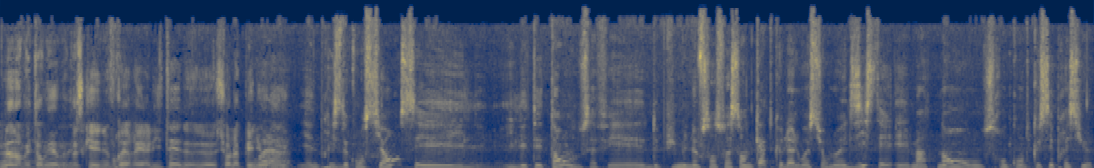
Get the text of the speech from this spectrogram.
Non, non, mais tant mieux, parce qu'il y a une vraie réalité sur la pénurie. il y a une prise de conscience et il, était temps, ça fait depuis 1964 que la loi sur l'eau existe et, maintenant on se rend compte que c'est précieux.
